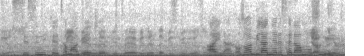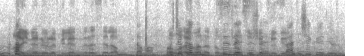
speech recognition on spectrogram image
biliyoruz. Kesinlikle. Tamam peki. Bilmeyebilir de biz biliyoruz. ama. Aynen. O zaman bilenlere selam olsun Yani diyorum. Aynen öyle. Bilenlere selam. tamam. Hoşça Allah'a kalın. emanet olun. Siz de Çok siz de. Ben teşekkür ediyorum.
